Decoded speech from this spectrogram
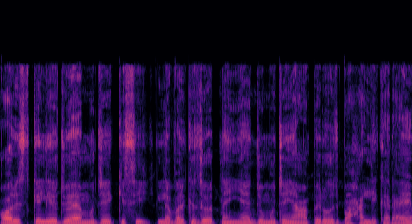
और इसके लिए जो है मुझे किसी लवर की ज़रूरत नहीं है जो मुझे यहाँ पे रोज़ बाहर लेकर आए।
